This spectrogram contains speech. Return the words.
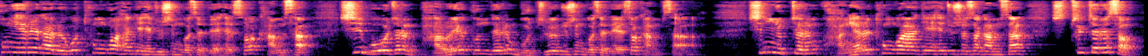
홍해를 가르고 통과하게 해주신 것에 대해서 감사. 15절은 바로의 군대를 무찔러 주신 것에 대해서 감사. 16절은 광야를 통과하게 해주셔서 감사. 17절에서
